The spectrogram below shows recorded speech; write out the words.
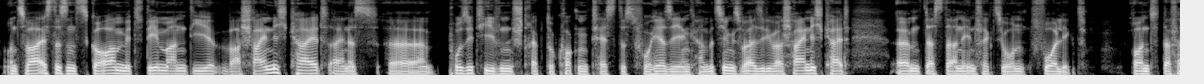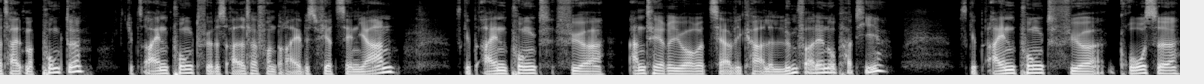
Und zwar ist es ein Score, mit dem man die Wahrscheinlichkeit eines äh, positiven Streptokokkentestes vorhersehen kann, beziehungsweise die Wahrscheinlichkeit, ähm, dass da eine Infektion vorliegt. Und da verteilt man Punkte gibt es einen Punkt für das Alter von drei bis 14 Jahren. Es gibt einen Punkt für anteriore zervikale Lymphadenopathie. Es gibt einen Punkt für große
